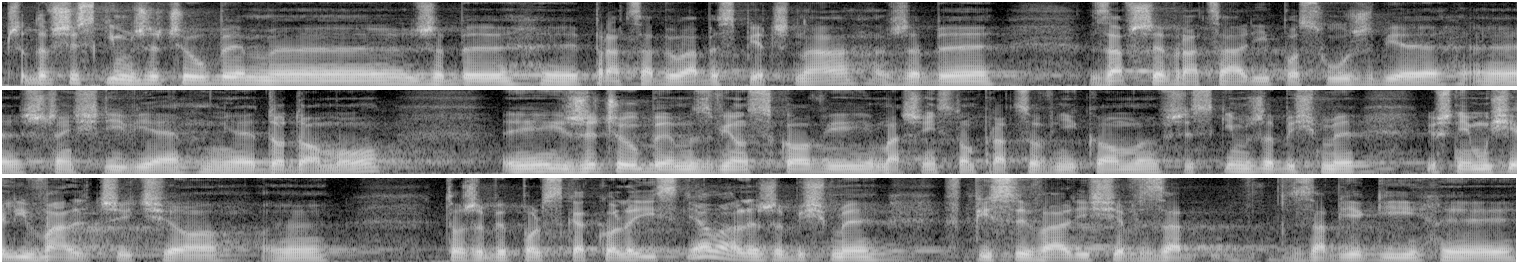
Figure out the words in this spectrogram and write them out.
Przede wszystkim życzyłbym, y, żeby y, praca była bezpieczna, żeby zawsze wracali po służbie y, szczęśliwie do domu. I życzyłbym związkowi, maszynistom, pracownikom, wszystkim, żebyśmy już nie musieli walczyć o to, żeby polska kolej istniała, ale żebyśmy wpisywali się w, za, w zabiegi y,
